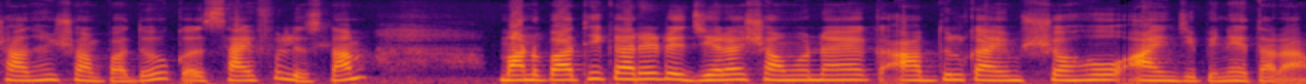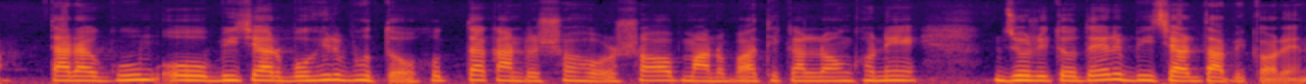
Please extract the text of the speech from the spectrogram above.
সাধারণ সম্পাদক সাইফুল ইসলাম মানবাধিকারের জেলা সমন্বয়ক আব্দুল কাইম সহ আইনজীবী নেতারা। তারা গুম ও বিচার বহির্ভূত হত্যাকাণ্ড সহ সব মানবাধিকার লঙ্ঘনে জড়িতদের বিচার দাবি করেন।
